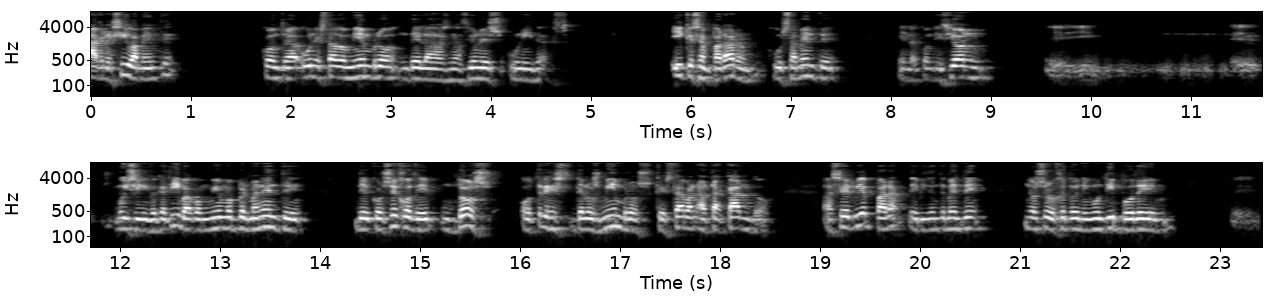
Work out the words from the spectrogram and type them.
agresivamente contra un Estado miembro de las Naciones Unidas y que se ampararon justamente en la condición eh, eh, muy significativa, con miembro permanente del Consejo de dos o tres de los miembros que estaban atacando a Serbia para, evidentemente, no ser objeto de ningún tipo de eh,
